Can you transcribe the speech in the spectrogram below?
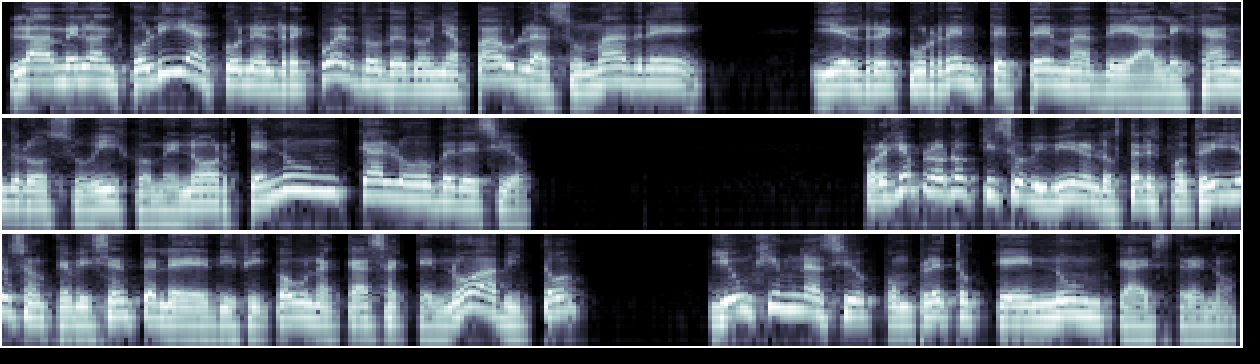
La melancolía con el recuerdo de doña Paula, su madre, y el recurrente tema de Alejandro, su hijo menor, que nunca lo obedeció. Por ejemplo, no quiso vivir en los Tres Potrillos, aunque Vicente le edificó una casa que no habitó y un gimnasio completo que nunca estrenó.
